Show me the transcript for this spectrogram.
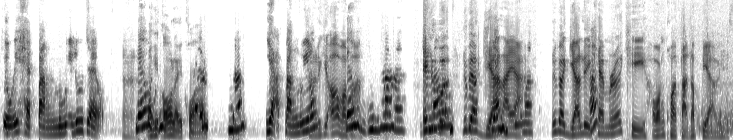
叫伊系当女女啫。然后我嚟看。嗱，呀当女咯，然后你啊。 诶，你不你不要夹嚟啊！你不要夹你 camera 去好玩看打到表嘅意思。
